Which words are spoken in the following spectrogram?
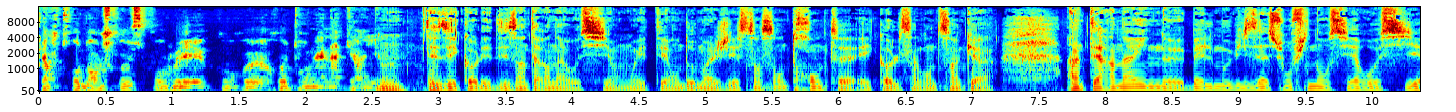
car trop dangereuse pour les pour euh, retourner à l'intérieur. Mmh. Des écoles et des internats aussi ont été endommagés, 530 écoles, 55 internats, une belle mobilisation financière aussi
